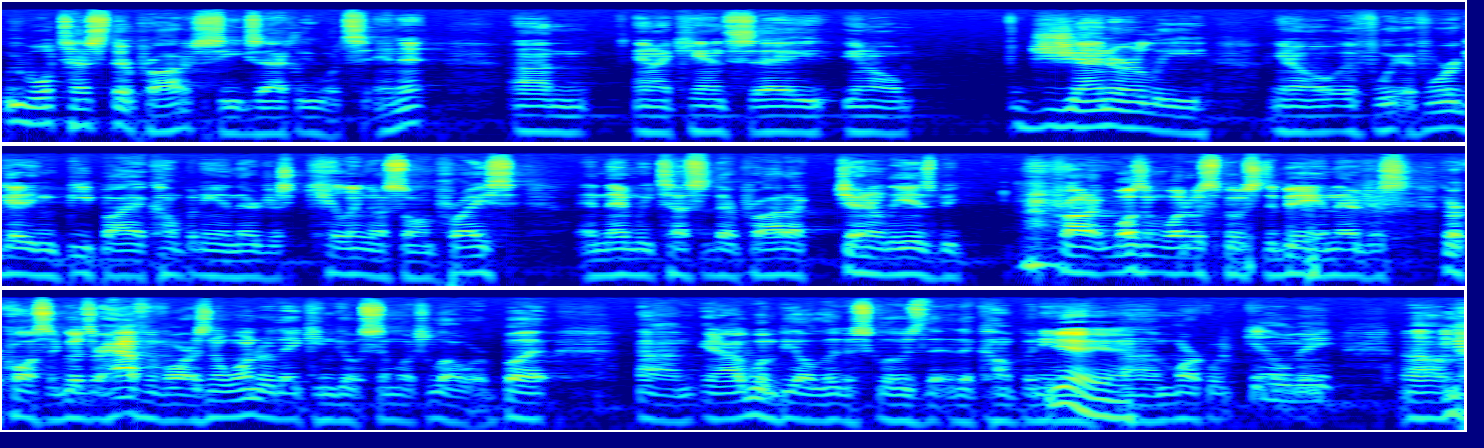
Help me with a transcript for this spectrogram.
we will test their product, to see exactly what's in it, um, and I can say, you know, generally, you know, if we if we're getting beat by a company and they're just killing us on price, and then we tested their product, generally is be, product wasn't what it was supposed to be, and they're just their cost of goods are half of ours. No wonder they can go so much lower. But um, you know, I wouldn't be able to disclose the, the company. Yeah, yeah. Uh, Mark would kill me. Um,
